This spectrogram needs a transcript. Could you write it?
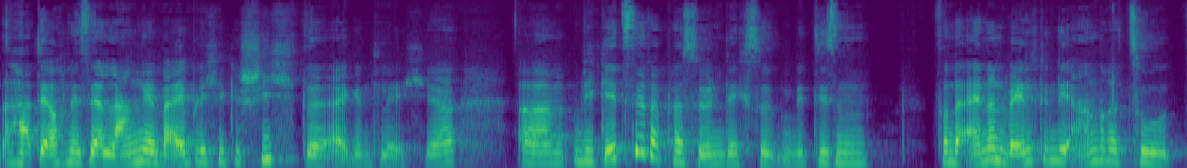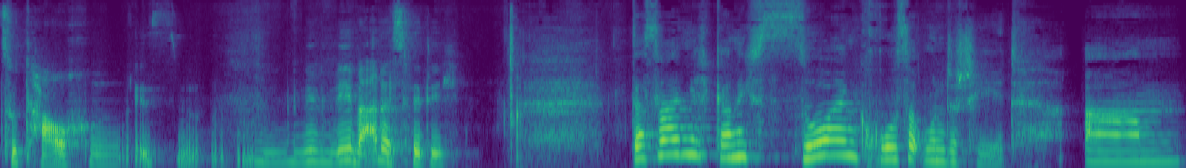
hat ja auch eine sehr lange weibliche Geschichte eigentlich. Ja. Ähm, wie geht's dir da persönlich, so mit diesem von der einen Welt in die andere zu, zu tauchen? Ist, wie, wie war das für dich? Das war eigentlich gar nicht so ein großer Unterschied. Ähm,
